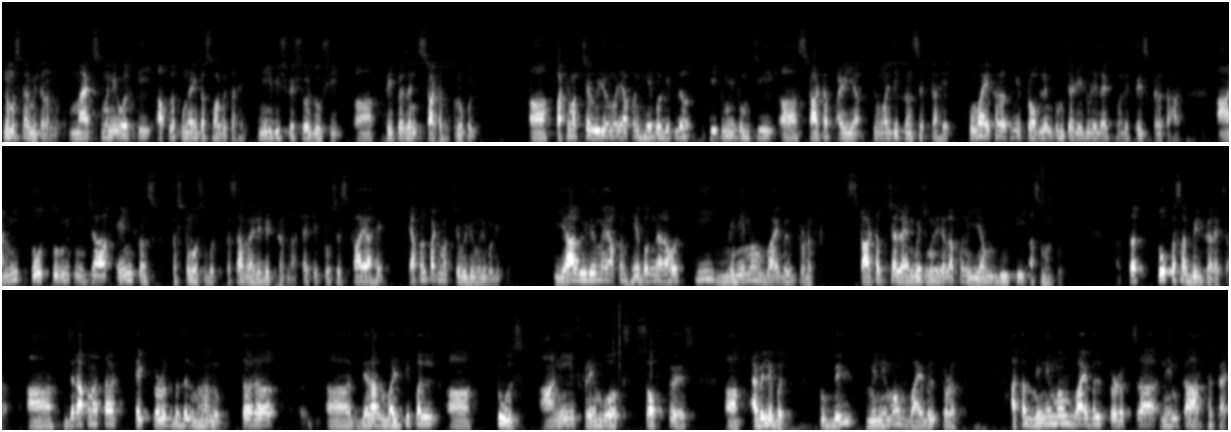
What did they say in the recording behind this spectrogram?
नमस्कार मित्रांनो मॅक्स मनीवरती आपलं पुन्हा एकदा स्वागत आहे. मी विश्वेश्वर जोशी रिप्रेझेंट स्टार्टअप्स ग्रुकुल पाठीमागच्या व्हिडिओमध्ये आपण हे बघितलं की तुम्ही तुमची स्टार्टअप आयडिया किंवा जी कन्सेप्ट आहे किंवा एखादा तुम्ही प्रॉब्लेम तुमच्या डे टू डे लाईफमध्ये फेस करत आहात आणि तो तुम्ही तुमच्या एंड कन्स कस्टमरसोबत कसा व्हॅलिडेट करणार त्याची प्रोसेस काय आहे हे आपण पाठीमागच्या व्हिडिओमध्ये बघितलं. या व्हिडिओमध्ये आपण हे बघणार आहोत की मिनिमम वायबल प्रोडक्ट स्टार्टअपच्या लँग्वेजमध्ये ज्याला आपण एम व्ही पी असं म्हणतो. तर तो कसा बिल्ड करायचा? जर आपण आता टेक प्रोडक्टबद्दल म्हणालो तर देर आर मल्टिपल टूल्स आणि frameworks softwares available to build minimum viable product आता मिनिमम वायबल प्रोडक्टचा नेमका अर्थ काय?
